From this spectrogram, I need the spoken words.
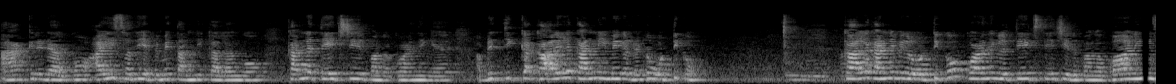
ஆக்ரிடாக இருக்கும். ஐஸ் வந்து எப்பயுமே தண்ணி கலங்கும். கண்ணை தேய்ச்சிட்டே இருப்பாங்க குழந்தைங்க. அப்படியே திக்கா காலையில் கண் இமைகள் ரெண்டும் ஒட்டிக்கும். காலைல கண்ணிமைகள் ஒட்டிக்கும். குழந்தைங்களை தேய்ச்சி தேய்ச்சி எடுப்பாங்க. பார்னிங்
